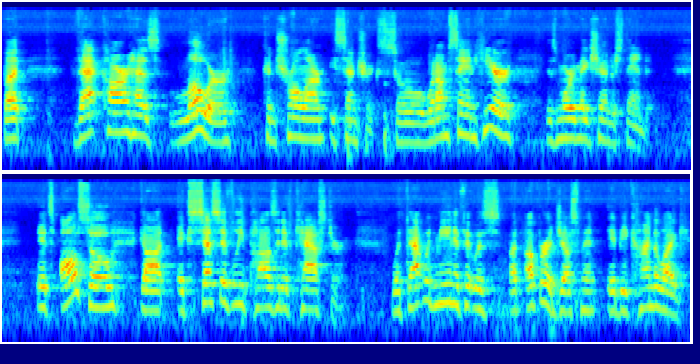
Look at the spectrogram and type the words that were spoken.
But that car has lower control arm eccentrics. So what I'm saying here is more to make sure you understand it. It's also got excessively positive caster. What that would mean if it was an upper adjustment, it'd be kind of like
